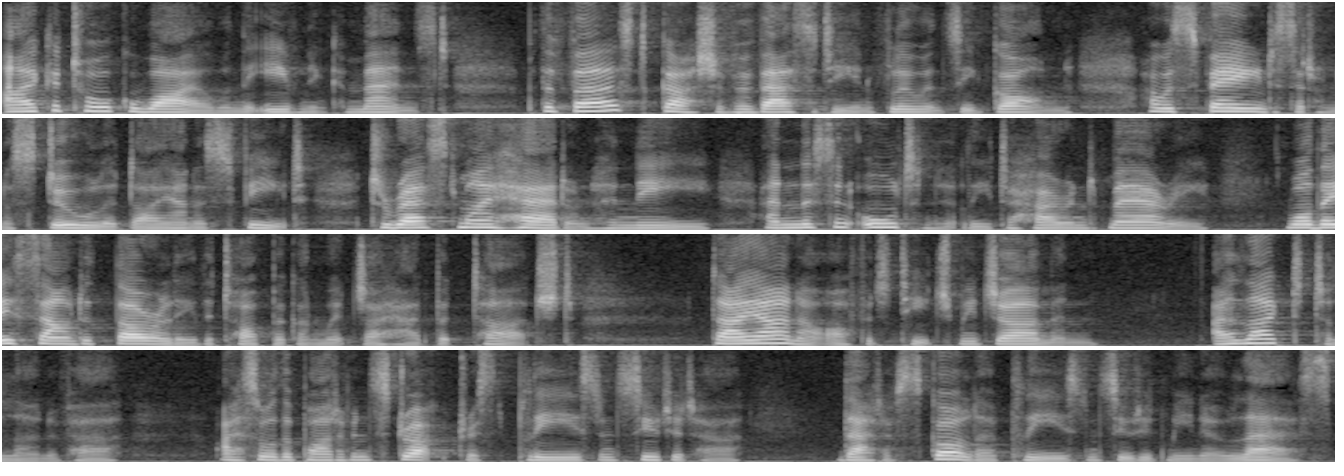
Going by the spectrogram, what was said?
I could talk a while when the evening commenced; but the first gush of vivacity and fluency gone, I was fain to sit on a stool at Diana's feet, to rest my head on her knee, and listen alternately to her and Mary, while they sounded thoroughly the topic on which I had but touched. Diana offered to teach me German. I liked to learn of her. I saw the part of instructress pleased and suited her; that of scholar pleased and suited me no less.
